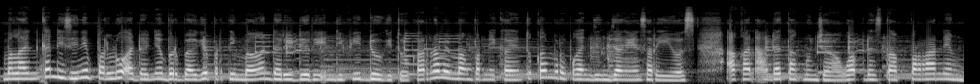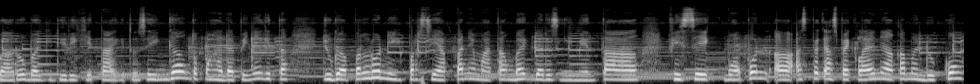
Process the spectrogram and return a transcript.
Melainkan di sini perlu adanya berbagai pertimbangan dari diri individu gitu karena memang pernikahan itu kan merupakan jenjang yang serius akan ada tanggung jawab dan serta peran yang baru bagi diri kita gitu sehingga untuk menghadapinya kita juga perlu nih persiapan yang matang baik dari segi mental, fisik maupun eh, aspek-aspek uh, lain yang akan mendukung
